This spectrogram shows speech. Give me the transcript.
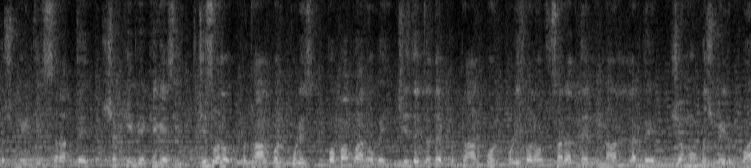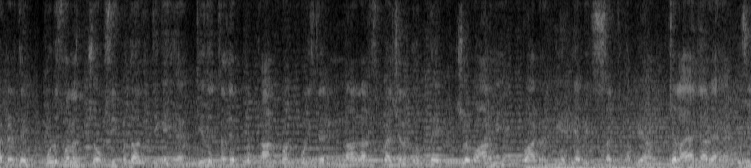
ਕਸ਼ਮੀਰ ਦੀ ਸਰਹੱਦ ਤੇ ਸ਼ੱਕੀ ਵੇਖੇ ਗਏ ਸੀ, ਜਿਸ ਵੱਲੋਂ ਪਠਾਨਕੋਟ ਪੁਲਿਸ ਪੱਬਾਂ ਪਾਰ ਹੋ ਗਈ, ਜਿਸ ਦੇ ਚਲਦੇ ਪਠਾਨਕੋਟ ਪੁਲਿਸ ਵੱਲੋਂ ਸਰਹੱਦ ਦੇ ਨਾਲ ਲੱਗਦੇ ਜੰਮੂ, ਕਸ਼ਮੀਰ ਬਾਰਡਰ ਤੇ ਪੁਲਿਸ ਵੱਲੋਂ ਚੌਕਸੀ ਵਧਾ ਦਿੱਤੀ ਗਈ ਹੈ, ਜਿਸ ਦੇ ਚਲਦੇ ਪਠਾਨਕੋਟ ਪੁਲਿਸ ਦੇ ਨਾਲ ਨਾਲ ਸਪੈਸ਼ਲ ਗਰੁੱਪ ਦੇ ਜਵਾਨ ਵੀ ਬਾਰਡਰ ਏਰੀਆ ਵਿੱਚ ਸਰਚ ਅਭਿਆਨ ਚਲਾਇਆ ਜਾ ਰਿਹਾ ਹੈ। ਤੁਸੀਂ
